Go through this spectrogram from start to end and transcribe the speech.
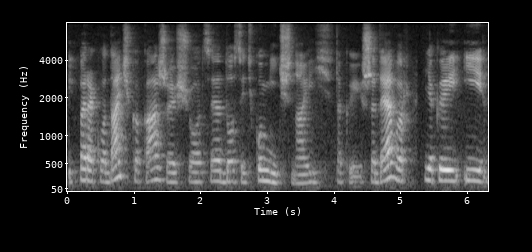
І перекладачка каже, що це досить комічний такий шедевр, який і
